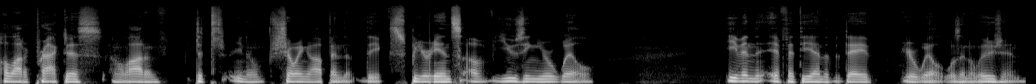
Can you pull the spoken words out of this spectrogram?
a lot of practice and a lot of you know showing up and the, the experience of using your will even if at the end of the day your will was an illusion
